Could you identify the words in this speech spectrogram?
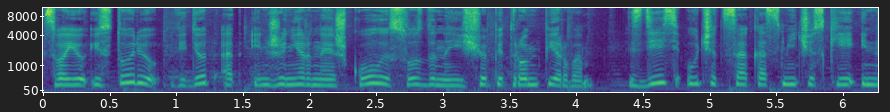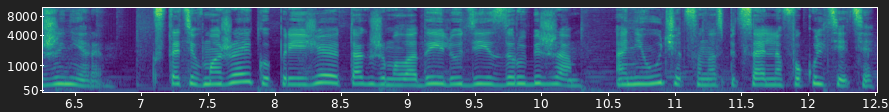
Свою историю ведет от инженерной школы, созданной еще Петром Первым. Здесь учатся космические инженеры. Кстати, в Можайку приезжают также молодые люди из-за рубежа. Они учатся на специальном факультете.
